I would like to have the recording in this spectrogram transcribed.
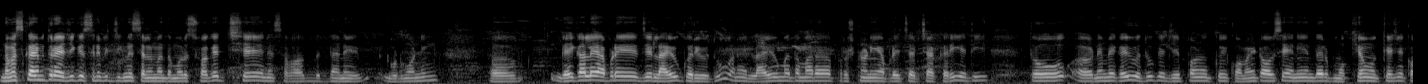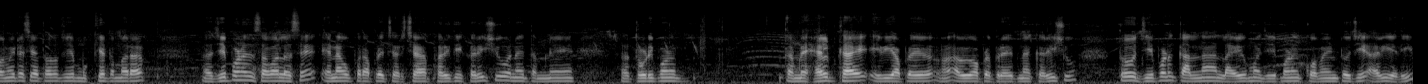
નમસ્કાર મિત્રો એજ્યુકેશન વિથ જિગ્નેશ ચેનલમાં તમારું સ્વાગત છે અને સવાર બધાને ગુડ મોર્નિંગ ગઈકાલે આપણે જે લાઈવ કર્યું હતું અને લાઈવમાં તમારા પ્રશ્નોની આપણે ચર્ચા કરી હતી, તો, અને મેં કહ્યું હતું કે જે પણ કોઈ કોમેન્ટો આવશે એની અંદર મુખ્ય મુખ્ય જે કોમેન્ટ હશે અથવા તો જે મુખ્ય તમારા જે પણ સવાલ હશે એના ઉપર આપણે ચર્ચા ફરીથી કરીશું અને તમને થોડી પણ તમને હેલ્પ થાય એવી આપણે આવો આપણે પ્રયત્ન કરીશું. તો જે પણ કાલના લાઈવમાં જે પણ કોમેન્ટો જે આવી હતી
